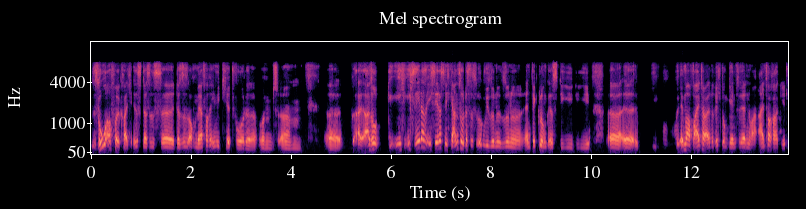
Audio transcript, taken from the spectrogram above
so erfolgreich ist, dass es, äh, dass es auch mehrfach imitiert wurde. Und ähm, äh, also ich, ich sehe das, ich sehe das nicht ganz so, dass es irgendwie so eine so eine Entwicklung ist, die die äh, äh immer weiter in Richtung Games werden einfacher geht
